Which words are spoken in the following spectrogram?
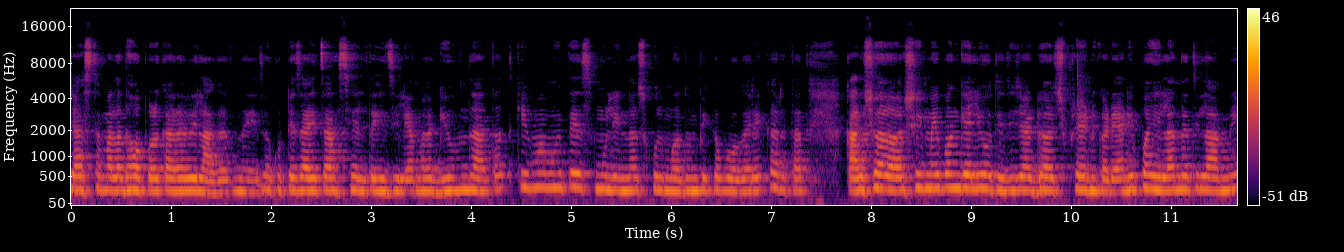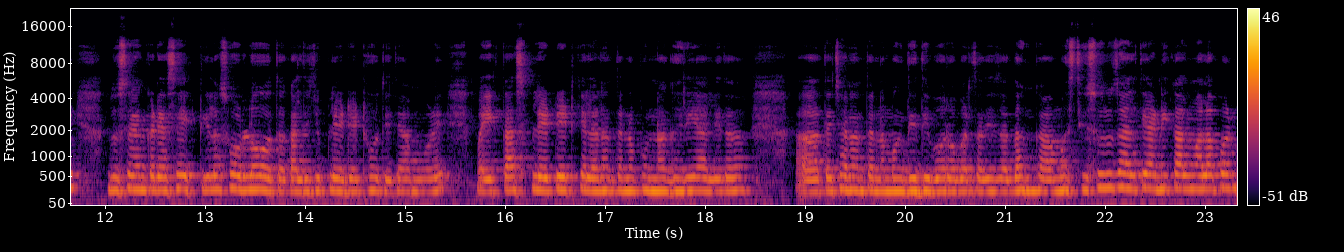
जास्त मला धावपळ करावी लागत नाही. जर कुठे जायचं असेल तर इझिली आम्हाला घेऊन जातात किंवा मग तेच मुलींना स्कूलमधून पिकअप वगैरे करतात. काल श शिमी पण गेली होती तिच्या डच फ्रेंडकडे आणि पहिल्यांदा तिला आम्ही दुसऱ्यांकडे असं एकटीला सोडलं होतं. काल तिची प्लेडेट होती त्यामुळे. मग एक तास प्लेडेट केल्यानंतर पुन्हा घरी आली तर अ, त्याच्यानंतर मग दिदीबरोबरचा तिचा दंगा मस्ती सुरू झाली आणि काल मला पण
